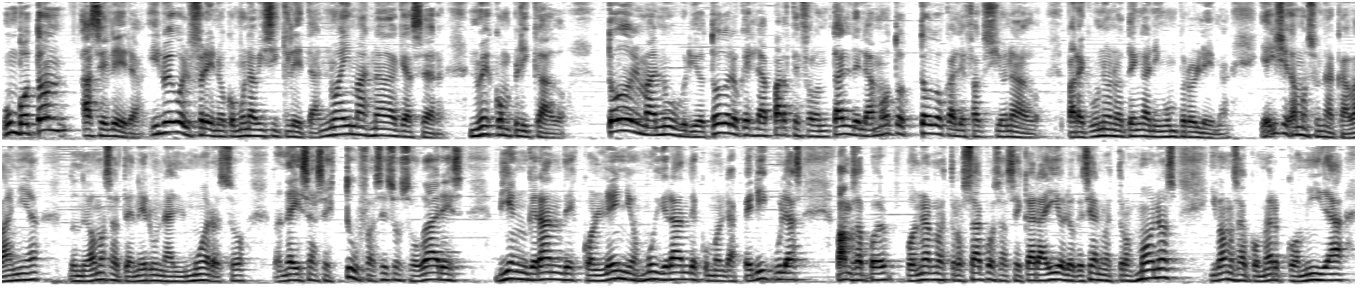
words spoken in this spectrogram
Un botón acelera y luego el freno como una bicicleta. No hay más nada que hacer, no es complicado todo el manubrio, todo lo que es la parte frontal de la moto, todo calefaccionado, para que uno no tenga ningún problema. Y ahí llegamos a una cabaña donde vamos a tener un almuerzo, donde hay esas estufas, esos hogares bien grandes, con leños muy grandes, como en las películas. Vamos a poder poner nuestros sacos a secar ahí o lo que sea, nuestros monos, y vamos a comer comida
